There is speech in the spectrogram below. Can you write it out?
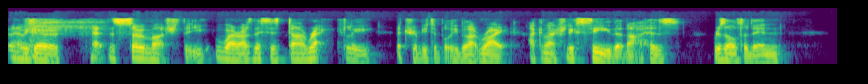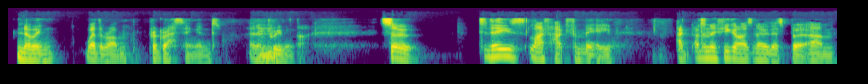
There we go. Uh, There's so much that you. Whereas this is directly attributable. You'd be like, right, I can actually see that that has resulted in knowing whether I'm progressing and and Mm. improving that. So today's life hack for me, I, I don't know if you guys know this, but um,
